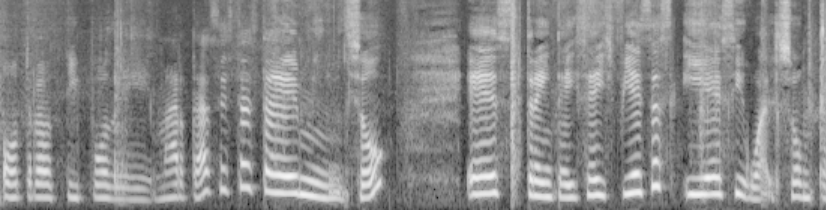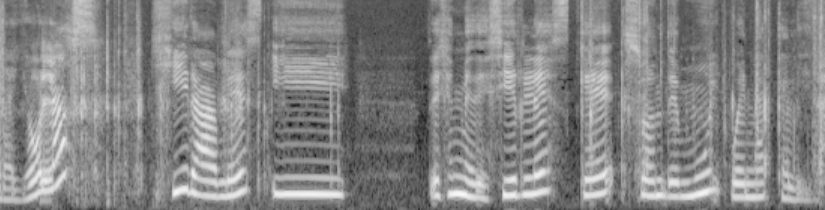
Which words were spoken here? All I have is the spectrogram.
otro tipo de marcas. Esta está en Miniso. Es 36 piezas y es igual. Son crayolas girables y déjenme decirles que son de muy buena calidad.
